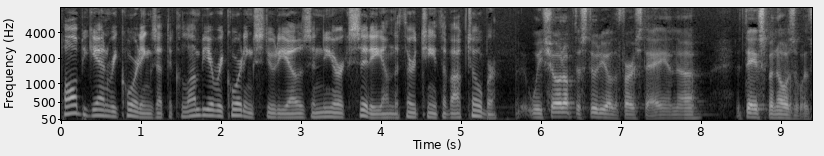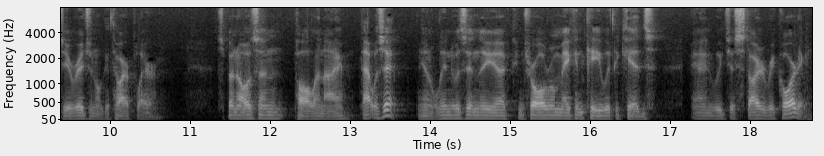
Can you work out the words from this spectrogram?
Paul began recordings at the Columbia Recording Studios in New York City on the 13th of October. We showed up the studio the first day, and uh, Dave Spinozza was the original guitar player. Spinozza and Paul and I, that was it. You know, Lynn was in the uh, control room making tea with the kids, and we just started recording.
